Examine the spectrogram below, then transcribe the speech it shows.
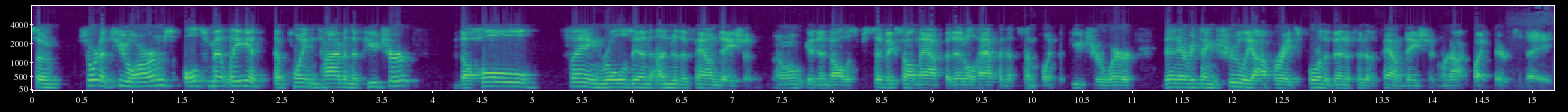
So, sort of two arms. Ultimately, at a point in time in the future, the whole thing rolls in under the foundation. I won't get into all the specifics on that, but it'll happen at some point in the future where then everything truly operates for the benefit of the foundation. We're not quite there today.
